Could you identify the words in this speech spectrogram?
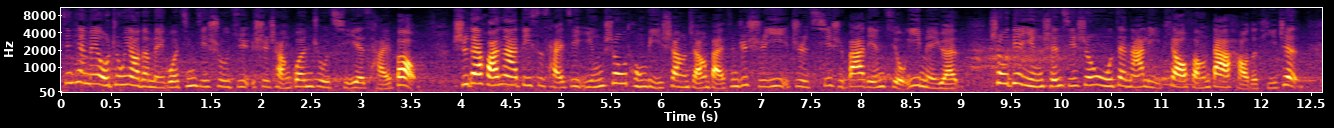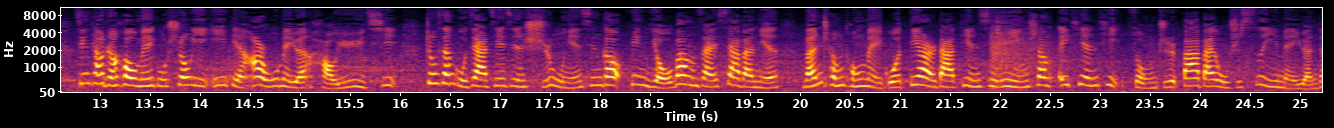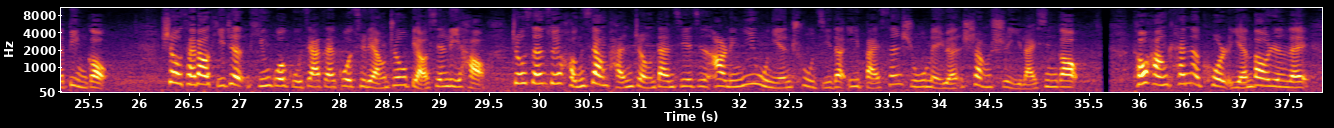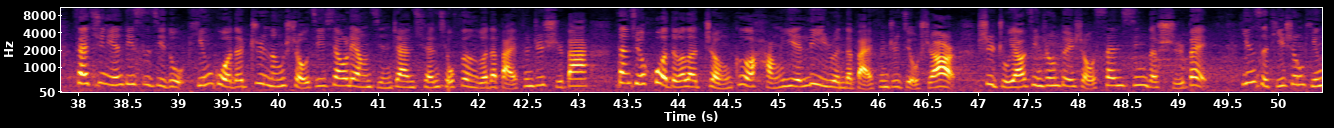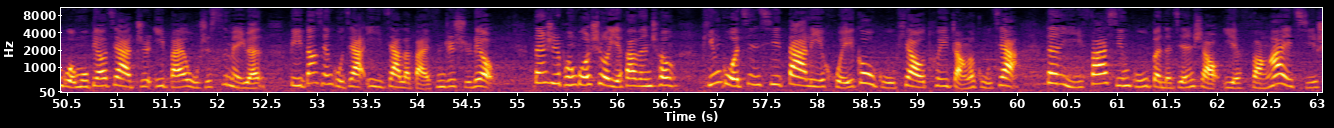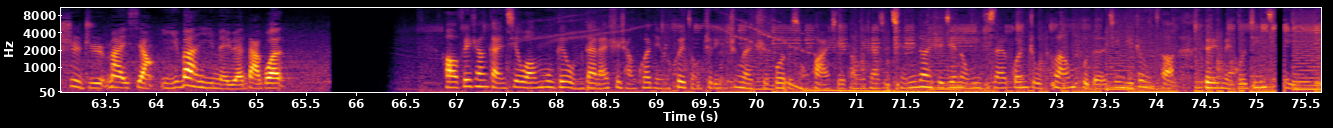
今天没有重要的美国经济数据，市场关注企业财报。时代华纳第四财季营收同比上涨百分之十一，至七十八点九亿美元，受电影《神奇生物在哪里》票房大好的提振。经调整后，每股收益一点二五美元，好于预期。周三股价接近十五年新高，并有望在下半年完成同美国第二大电信运营商 AT&T 总值八百五十四亿美元的并购。受财报提振，苹果股价在过去两周表现利好。周三虽横向盘整，但接近2015年触及的一百三十五美元上市以来新高。投行 Canaccord 研报认为，在去年第四季度，苹果的智能手机销量仅占全球份额的百分之十八，但却获得了整个行业利润的百分之九十二，是主要竞争对手三星的十倍。因此，提升苹果目标价值一百五十四美元，比当前股价溢价了百分之十六。但是彭博社也发文称，苹果近期大力回购股票，推涨了股价，但已发行股本的减少也妨碍其市值迈向一万亿美元大关。好，非常感谢王木给我们带来市场观点的汇总。这里正在直播的从华尔街到陆家嘴。前一段时间呢，我们一直在关注特朗普的经济政策对于美国经济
